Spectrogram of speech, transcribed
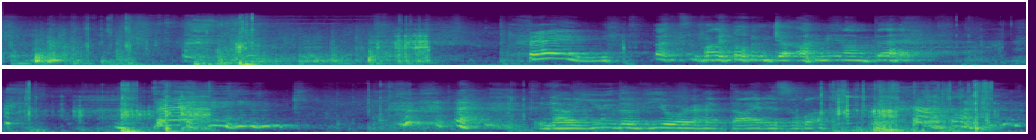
Bang! That's my own gun. I mean, I'm dead. Bang! And now you, the viewer, have died as well.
